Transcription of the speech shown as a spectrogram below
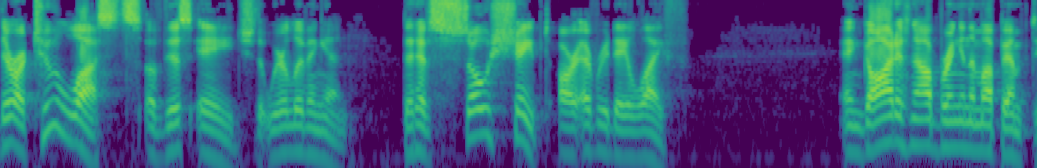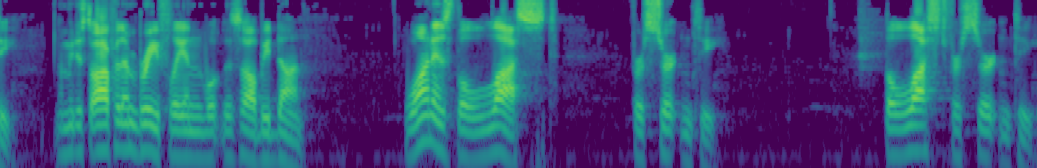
There are two lusts of this age that we're living in that have so shaped our everyday life. And God is now bringing them up empty. Let me just offer them briefly and this all be done. One is the lust for certainty. The lust for certainty.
